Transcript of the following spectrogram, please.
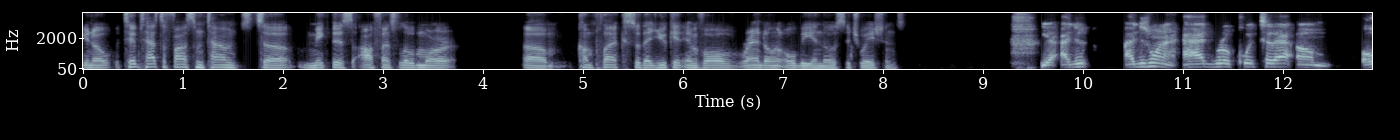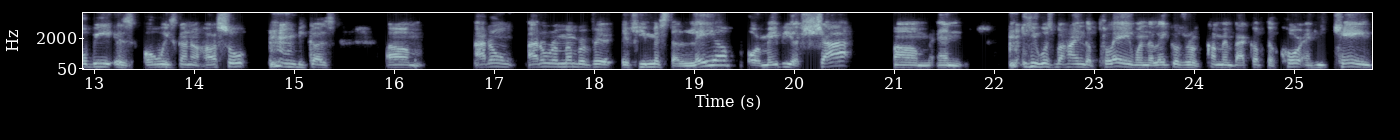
you know, Thibs has to find some time to make this offense a little more um complex so that you can involve Randle and Obi in those situations. Yeah, I just I just want to add real quick to that. Um, Obi is always gonna hustle because um I don't I don't remember if, it, if he missed a layup or maybe a shot. Um, and he was behind the play when the Lakers were coming back up the court, and he came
